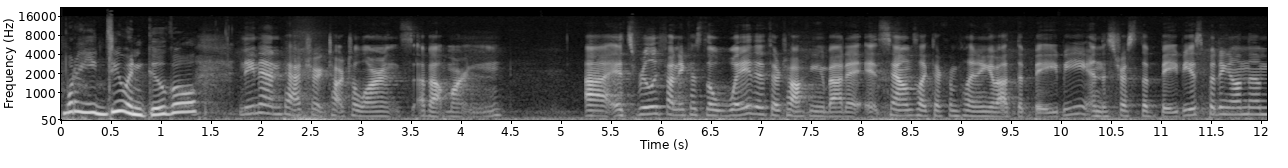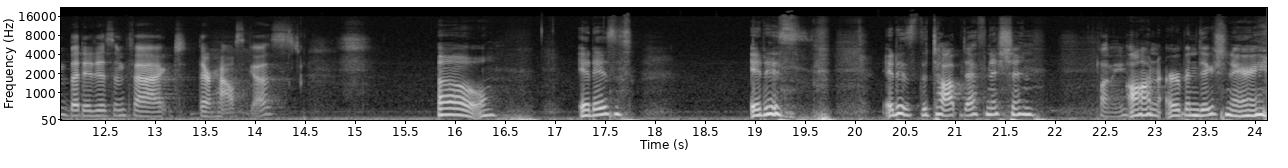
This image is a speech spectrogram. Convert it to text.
What are you doing, Google? Nina and Patrick talked to Lawrence about Martin. Uh, it's really funny because the way that they're talking about it, it sounds like they're complaining about the baby and the stress the baby is putting on them, but it is in fact their house guest. Oh, it is. It is. It is the top definition Funny. on Urban Dictionary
